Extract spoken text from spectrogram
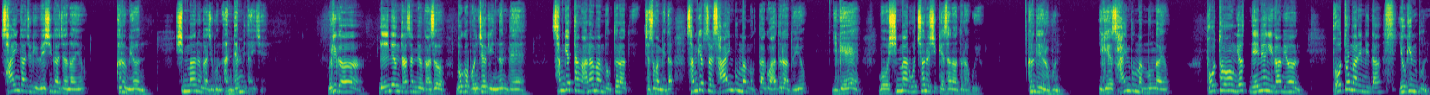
4인 가족이 외식하잖아요. 그러면 10만 원 가지고는 안 됩니다 이제. 우리가 4명 5명 가서 먹어본 적이 있는데 삼계탕 하나만 먹더라도 죄송합니다. 삼겹살 4인분만 먹다고 하더라도요. 이게 뭐 10만 5천 원씩 계산하더라고요. 그런데 여러분 이게 4인분만 먹나요? 보통 4명이 가면 보통 말입니다. 6인분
